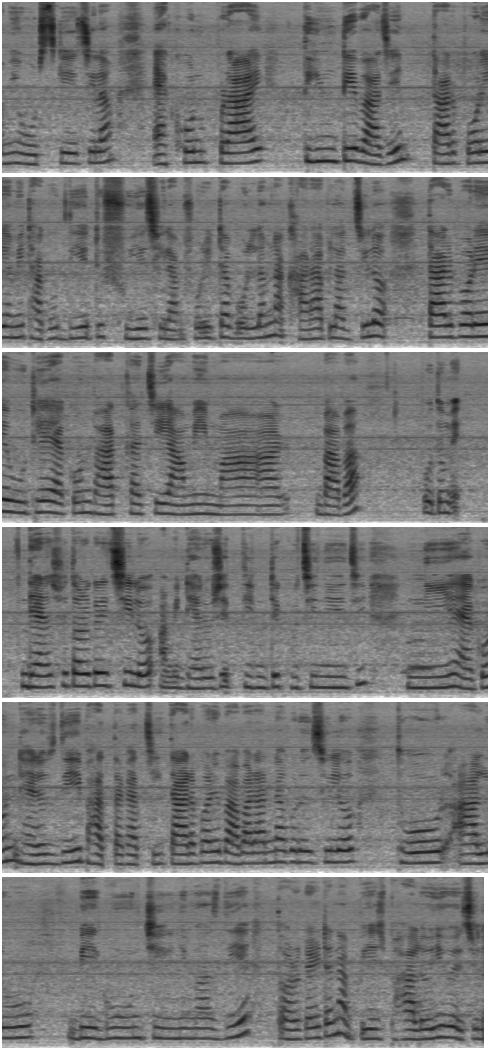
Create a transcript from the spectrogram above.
আমি ওটস খেয়েছিলাম, এখন প্রায় তিনটে বাজে। তারপরে আমি ঠাকুর দিয়ে একটু শুয়েছিলাম। শরীরটা বললাম না খারাপ লাগছিল। তারপরে উঠে এখন ভাত খাচ্ছি আমি, মা আর বাবা। প্রথমে ঢ্যাঁড়সের তরকারি ছিল, আমি ঢ্যাঁড়সের তিনটে কুচি নিয়েছি, নিয়ে এখন ঢ্যাঁড়স দিয়েই ভাতটা খাচ্ছি। তারপরে বাবা রান্না করেছিল থোর, আলু, বেগুন, চিংড়ি মাছ দিয়ে। তরকারিটা না বেশ ভালোই হয়েছিল,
